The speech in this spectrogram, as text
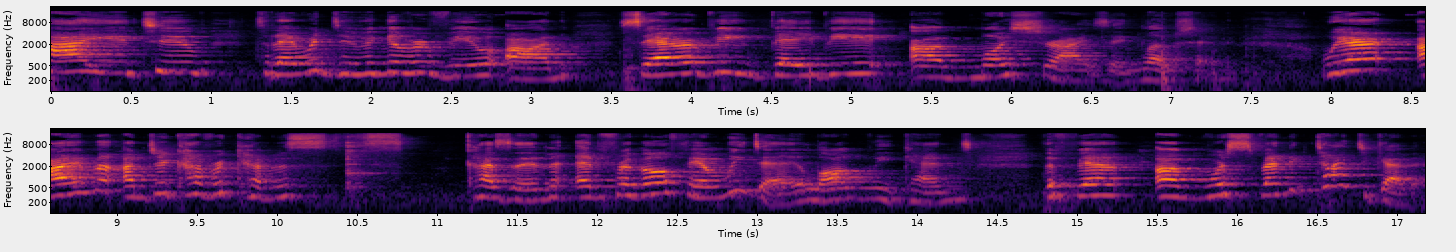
Hi YouTube! Today we're doing a review on CeraVe Baby um, Moisturizing Lotion. We're I'm an undercover chemist's cousin, and for the family day, long weekend, the fam um, we're spending time together.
